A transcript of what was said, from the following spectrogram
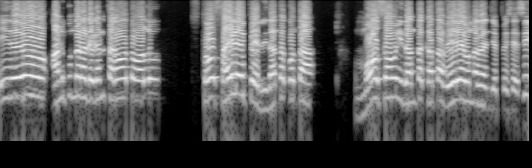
ఇదేదో అనుకున్నారంటే కానీ తర్వాత వాళ్ళు తో సైడ్ అయిపోయారు. ఇదంతా కొంత మోసం ఇదంతా కథ వేరే ఉన్నదని చెప్పేసి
